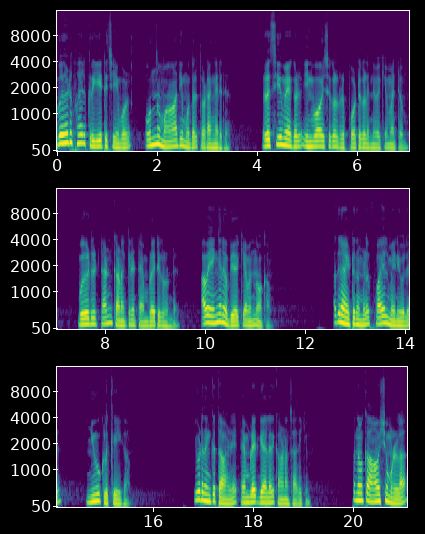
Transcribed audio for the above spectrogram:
word file create ചെയ്യുമ്പോൾ ഒന്നും ആദ്യം മുതൽ തുടങ്ങരുത്. റെസ്യൂമേകൾ ഇൻവോയ്സുകൾ റിപ്പോർട്ടുകൾ എന്നിവയ്ക്കും മറ്റും. വേർഡിൽ ടൺ കണക്കിന് ടെംപ്ലേറ്റുകളുണ്ട് അവ എങ്ങനെ ഉപയോഗിക്കാമെന്ന് നോക്കാം. അതിനായിട്ട് നമ്മൾ ഫയൽ മെനുവിൽ ന്യൂ ക്ലിക്ക് ചെയ്യുക. ഇവിടെ നിങ്ങൾക്ക് താഴെ ടെംപ്ലേറ്റ് ഗാലറി കാണാൻ സാധിക്കും. അപ്പോൾ നമുക്ക് ആവശ്യമുള്ള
